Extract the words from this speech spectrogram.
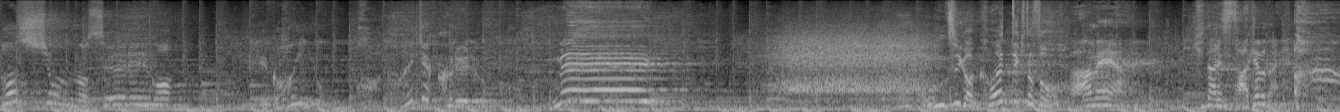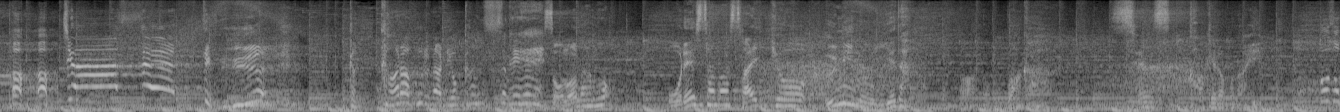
パッションの精霊が願いを叶えてくれる。メイン。恩師が帰ってきたぞ。ダメやいきなり叫ぶなジャースってカカラフルな旅館っすね。その名も俺様最強海の家だ。あのバカセンスのかけらもない。どうぞ。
